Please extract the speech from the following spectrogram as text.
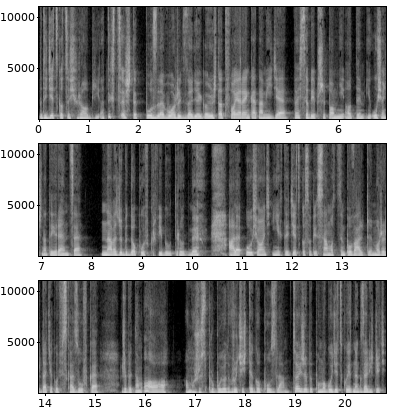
gdy dziecko coś robi, a ty chcesz te puzzle włożyć za niego, już ta twoja ręka tam idzie, weź sobie przypomnij o tym i usiądź na tej ręce. Nawet żeby dopływ krwi był trudny, ale usiądź i niech to dziecko sobie samo z tym powalczy. Możesz dać jakąś wskazówkę, żeby tam, o, a może spróbuj odwrócić tego puzla. Coś, żeby pomogło dziecku jednak zaliczyć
